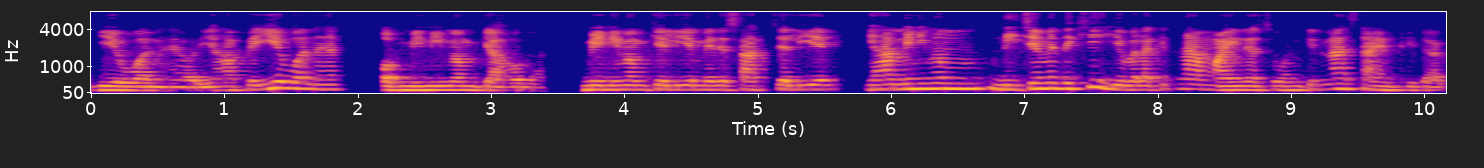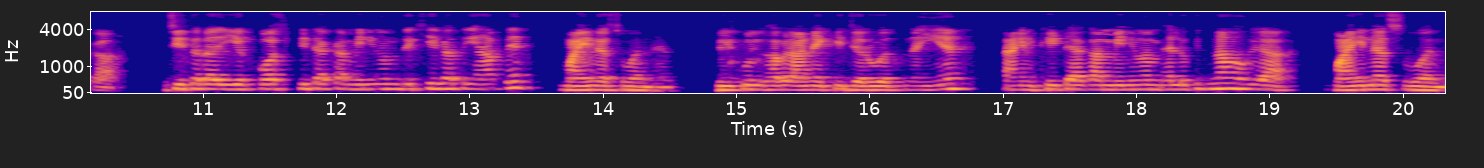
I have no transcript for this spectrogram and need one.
ये वन है, और यहाँ पे ये वन है। और मिनिमम क्या होगा? मिनिमम के लिए मेरे साथ चलिए। यहाँ मिनिमम नीचे में देखिए, ये वाला कितना माइनस वन कितना साइन थीटा का। उसी तरह ये कॉस थीटा का मिनिमम देखिएगा तो यहाँ पे माइनस वन है। बिल्कुल घबराने की ज़रूरत नहीं है। साइन थीटा का मिनिमम वैल्यू कितना हो गया? माइनस वन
